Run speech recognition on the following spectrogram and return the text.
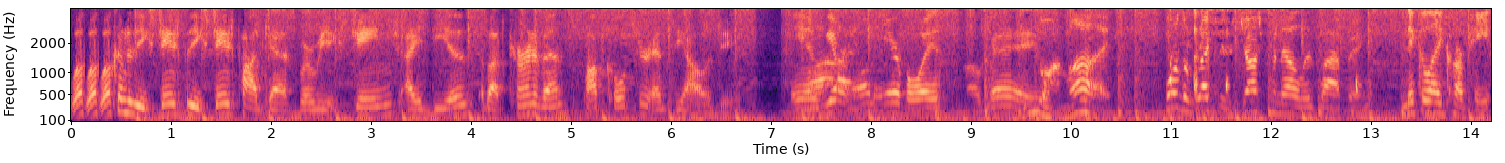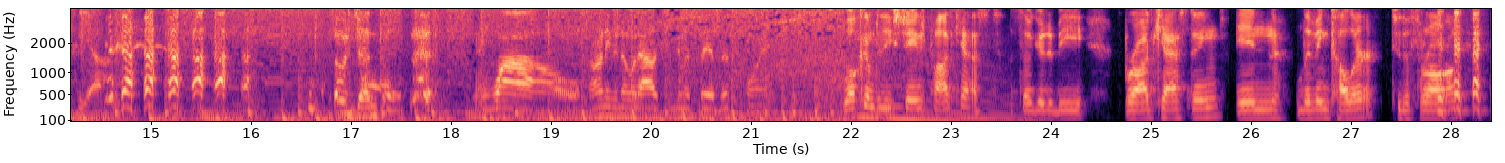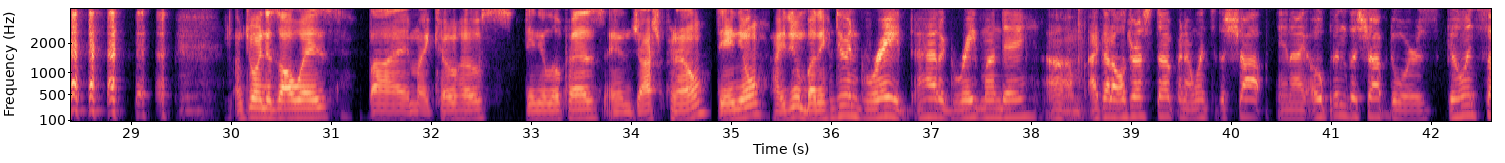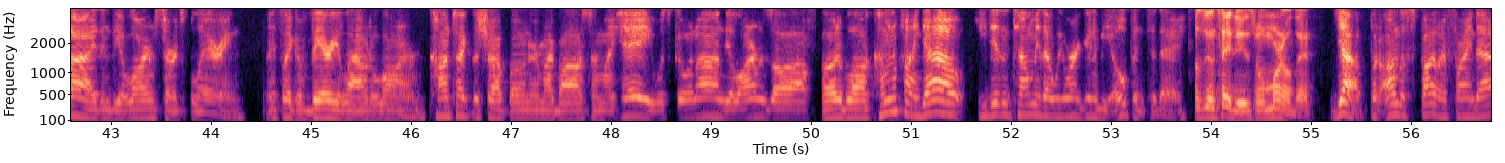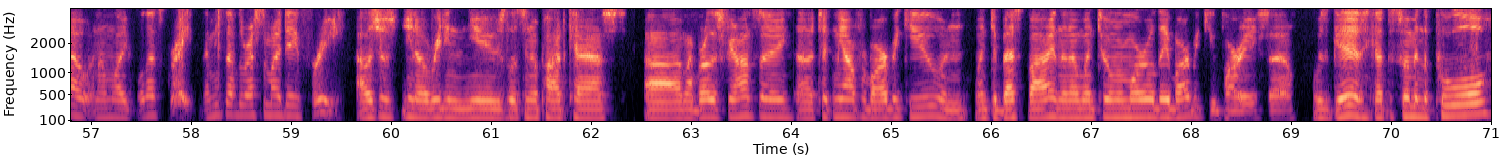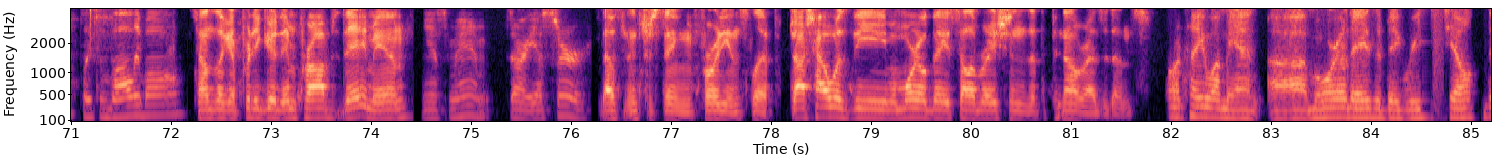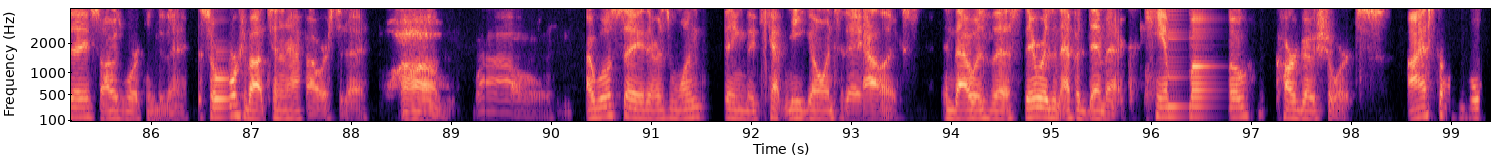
Wel- wel- welcome to the Exchange for the Exchange podcast, where we exchange ideas about current events, pop culture, and theology. And we are on air, boys. Okay. You are live. For the record, Josh Pinnell is laughing. Nicolae Carpathia. so gentle. Wow. I don't even know what Alex is going to say at this point. Welcome to the Exchange podcast. It's so good to be broadcasting in living color to the throng. I'm joined as always by my co-hosts Daniel Lopez and Josh Pinnell. Daniel, how you doing, buddy? I'm doing great. I had a great Monday. Um, I got all dressed up and I went to the shop and I opened the shop doors, go inside, and the alarm starts blaring. It's like a very loud alarm. Contact the shop owner, my boss. I'm like, hey, what's going on? The alarm is off. Blah blah blah. Come to find out, he didn't tell me that we weren't going to be open today. I was gonna say, dude, it's Memorial Day. Yeah, but on the spot, I find out, and I'm like, well, that's great. That means I have the rest of my day free. I was just, you know, reading the news, listening to a podcast. Uh, my brother's fiance uh, took me out for barbecue and went to Best Buy, and then I went to a Memorial Day barbecue party. So it was good. Got to swim in the pool, play some volleyball. Sounds like a pretty good improv day, man. Yes, ma'am. Sorry, yes, sir. That was an interesting Freudian slip. Josh, how was the Memorial Day celebrations at the Pinnell residence? Well, I'll tell you what, man. Uh, Memorial Day is a big retail day, so I was working today. So I worked about 10 and a half hours today. Um, Wow. I will say there was one thing that kept me going today, Alex, and that was this. There was an epidemic camo cargo shorts. I saw more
